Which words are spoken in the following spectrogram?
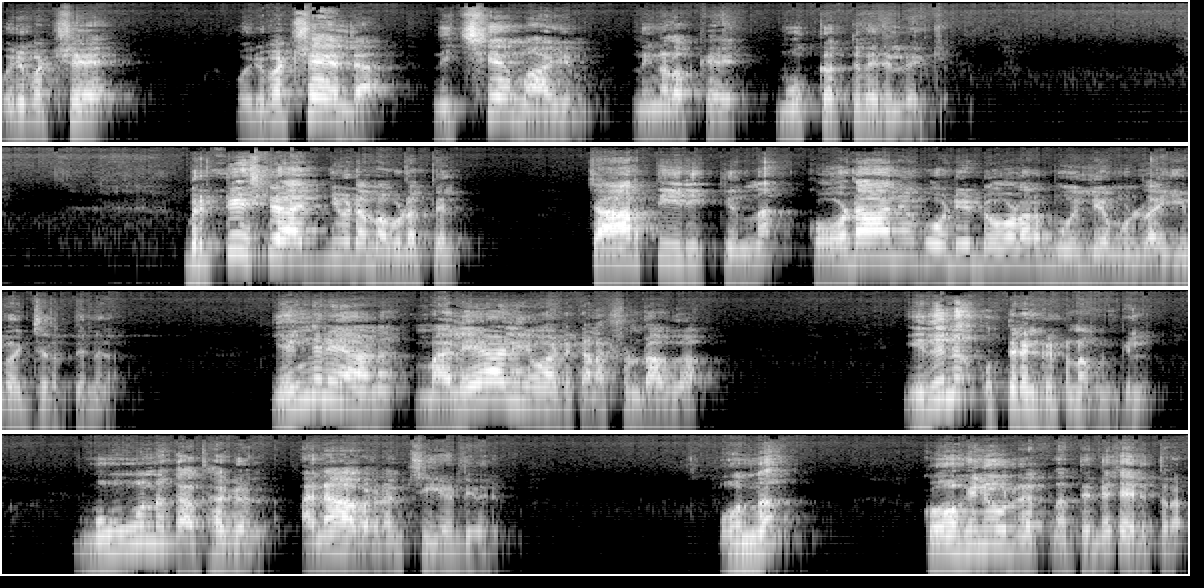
ഒരു പക്ഷേ ഒരു പക്ഷേയല്ല നിശ്ചയമായും നിങ്ങളൊക്കെ മൂക്കത്ത് വിരൽ വയ്ക്കും ബ്രിട്ടീഷ് രാജ്ഞിയുടെ മകുടത്തിൽ ചാർത്തിയിരിക്കുന്ന കോടാനുകോടി ഡോളർ മൂല്യമുള്ള ഈ വജ്രത്തിന് എങ്ങനെയാണ് മലയാളിയുമായിട്ട് കണക്ഷൻ ഉണ്ടാവുക? ഇതിന് ഉത്തരം കിട്ടണമെങ്കിൽ മൂന്ന് കഥകൾ അനാവരണം ചെയ്യേണ്ടി വരും. ഒന്ന് കോഹിനൂർ രത്നത്തിന്റെ ചരിത്രം.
